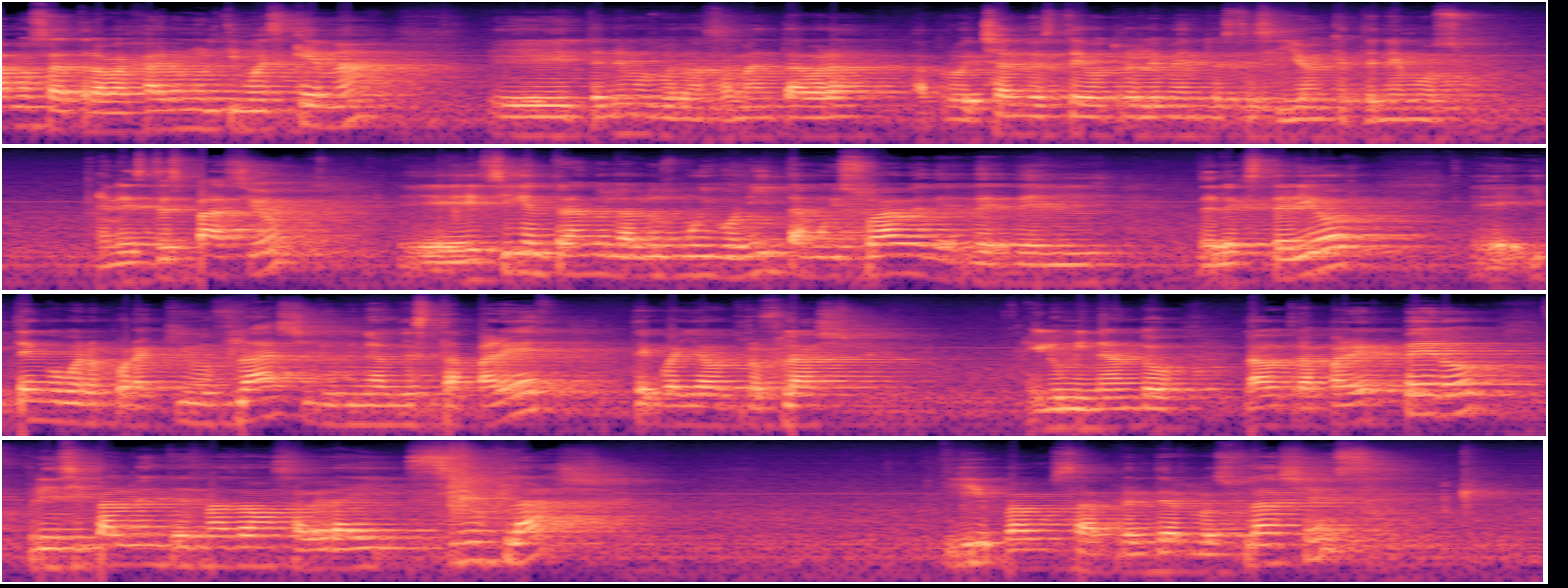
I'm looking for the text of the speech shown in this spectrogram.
vamos a trabajar un último esquema. Eh, tenemos, bueno, a Samantha ahora aprovechando este otro elemento, este sillón que tenemos en este espacio. Eh, sigue entrando la luz muy bonita, muy suave del, del, exterior. Eh, y tengo, bueno, por aquí un flash iluminando esta pared. Tengo allá otro flash iluminando la otra pared, pero principalmente es más, vamos a ver ahí sin flash. Y vamos a prender los flashes.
